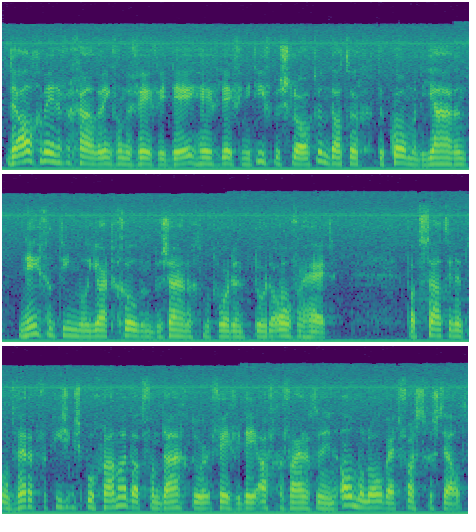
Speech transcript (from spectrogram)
De algemene vergadering van de VVD heeft definitief besloten dat er de komende jaren 19 miljard gulden bezuinigd moet worden door de overheid. Dat staat in het ontwerpverkiezingsprogramma dat vandaag door VVD-afgevaardigden in Almelo werd vastgesteld.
